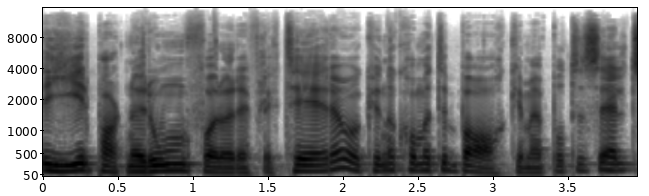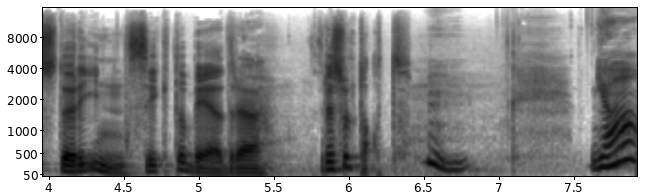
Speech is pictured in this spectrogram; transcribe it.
Det gir partene rom for å reflektere og kunne komme tilbake med potensielt større innsikt og bedre resultat. Mm. Ja,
